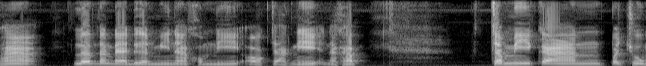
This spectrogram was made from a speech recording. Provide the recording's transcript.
2565 เริ่มตั้งแต่เดือนมีนาคมนี้ออกจากนี้นะครับ จะมีการประชุม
